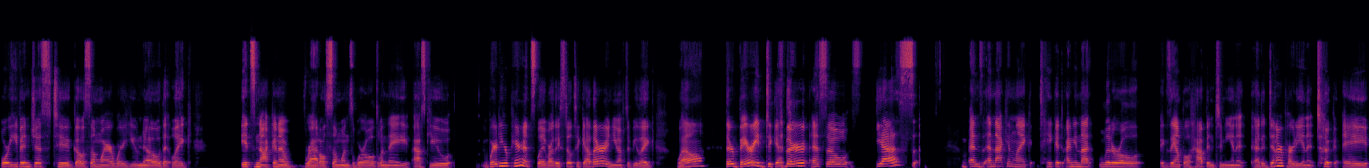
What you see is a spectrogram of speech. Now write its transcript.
or even just to go somewhere where you know that like it's not going to rattle someone's world when they ask you where do your parents live? Are they still together? And you have to be like, well, they're buried together. And so, yes. And and that can like take it. I mean, that literal example happened to me and it at a dinner party, and it took a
